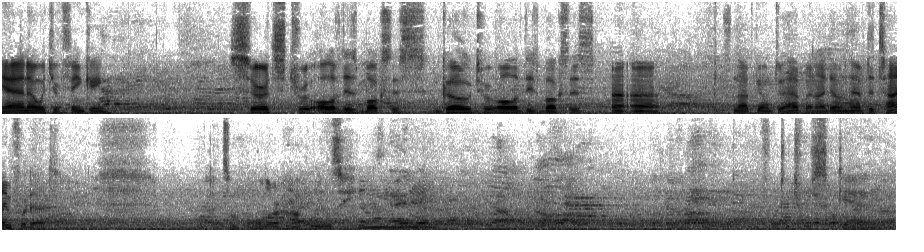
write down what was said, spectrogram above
Yeah, I know what you're thinking. Search through all of these boxes. Go through all of these boxes. Uh-uh. It's not going to happen. I don't have the time for that. Got some older Hot Wheels here. 43 scale.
